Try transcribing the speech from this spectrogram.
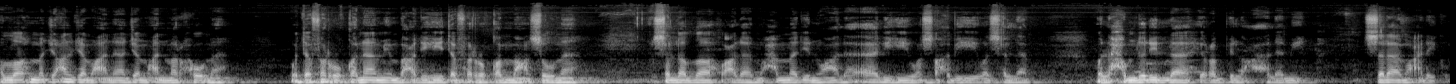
اللهم اجعل جمعنا جمعا مرحوما وتفرقنا من بعده تفرقا معصوما. صلى الله على محمد وعلى آله وصحبه وسلم. والحمد لله رب العالمين. السلام عليكم.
